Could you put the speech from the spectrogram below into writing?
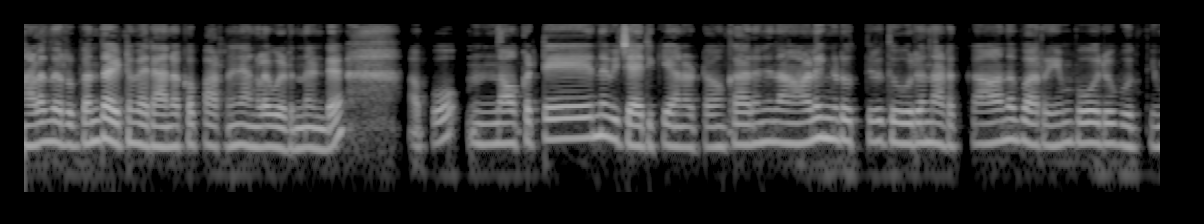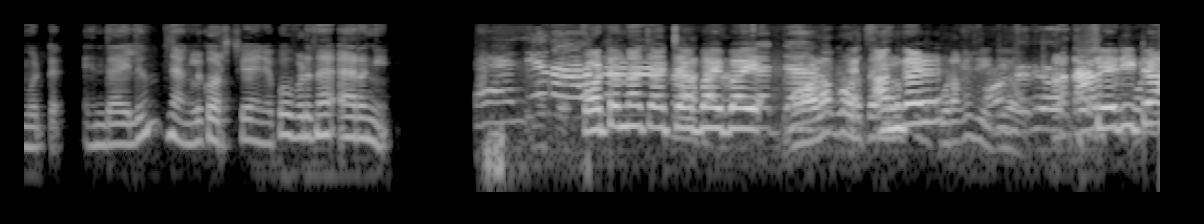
നാളെ നിർബന്ധമായിട്ടും വരാനൊക്കെ പറഞ്ഞ് ഞങ്ങൾ വിടുന്നുണ്ട്. അപ്പോൾ നോക്കട്ടെ എന്ന് വിചാരിക്കുകയാണ് കേട്ടോ. കാരണം നാളെ ഇങ്ങോട്ട് ഒത്തിരി ദൂരം നടക്കാമെന്ന് പറയുമ്പോൾ ഒരു ബുദ്ധിമുട്ട്. എന്തായാലും ഞങ്ങൾ കുറച്ച് കഴിഞ്ഞപ്പോൾ ഇവിടുന്ന് ഇറങ്ങി. പോട്ടെന്നാ ചാച്ചാ ബൈ ബൈ. അങ്കിൾ ശരിട്ടാ?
